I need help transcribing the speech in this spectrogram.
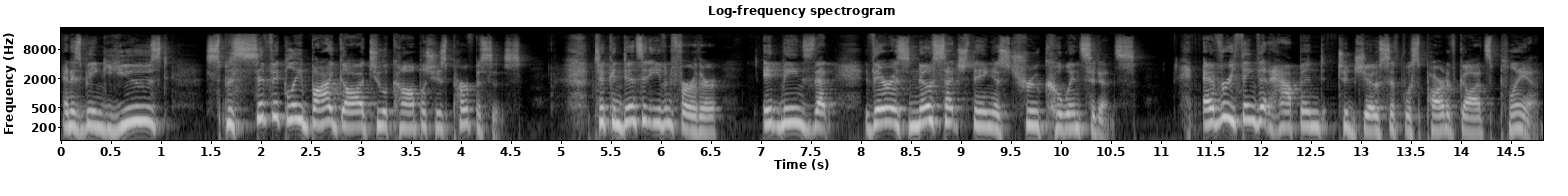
and is being used specifically by God to accomplish His purposes. To condense it even further, it means that there is no such thing as true coincidence. Everything that happened to Joseph was part of God's plan.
